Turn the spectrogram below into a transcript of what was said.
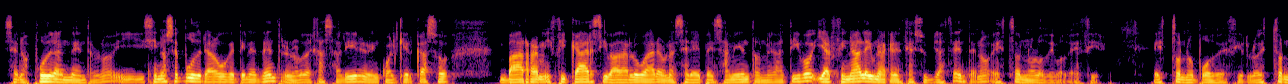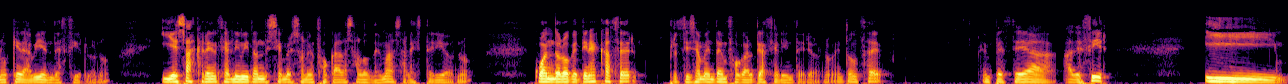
se nos pudran dentro, ¿no? Y si no se pudre algo que tienes dentro y no lo dejas salir, en cualquier caso va a ramificarse y va a dar lugar a una serie de pensamientos negativos y al final hay una creencia subyacente, ¿no? Esto no lo debo decir, esto no puedo decirlo, esto no queda bien decirlo, ¿no? Y esas creencias limitantes siempre son enfocadas a los demás, al exterior, ¿no? Cuando lo que tienes que hacer precisamente es enfocarte hacia el interior, ¿no? Entonces empecé a, a decir y,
